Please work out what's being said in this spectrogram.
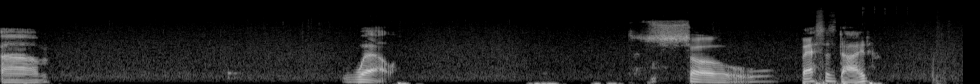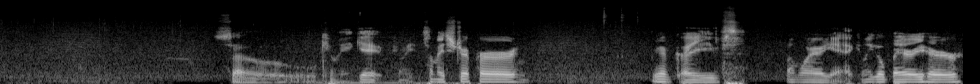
Um. Well. So Bess has died. So can we get can we somebody strip her? We have graves somewhere. Yeah, can we go bury her?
